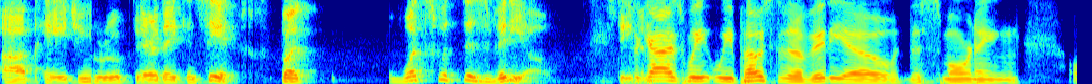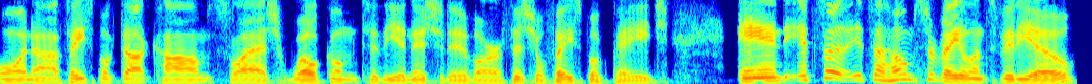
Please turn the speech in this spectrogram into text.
uh, page and group. There, they can see it. But what's with this video, Stephen? So, guys, we we posted a video this morning on uh, Facebook.com slash Welcome to the Initiative, our official Facebook page, and it's a it's a home surveillance video,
